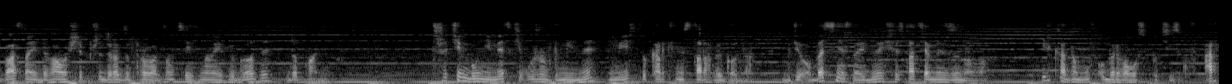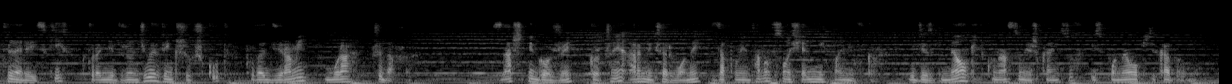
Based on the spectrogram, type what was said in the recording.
Dwa znajdowały się przy drodze prowadzącej z Nowej Wygody do Paniów. Trzecim był niemiecki urząd gminy w miejscu karczmy Stara Wygoda, gdzie obecnie znajduje się stacja benzynowa. Kilka domów oberwało z pocisków artyleryjskich, które nie wyrządziły większych szkód poza dziurami murach czy dachach. Znacznie gorzej wkroczenie Armii Czerwonej zapamiętano w sąsiednich Paniówkach, gdzie zginęło kilkunastu mieszkańców i spłonęło kilka domów.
